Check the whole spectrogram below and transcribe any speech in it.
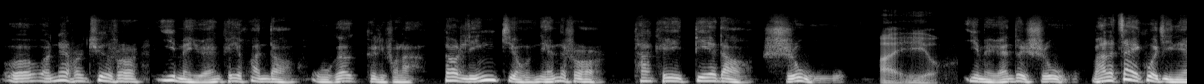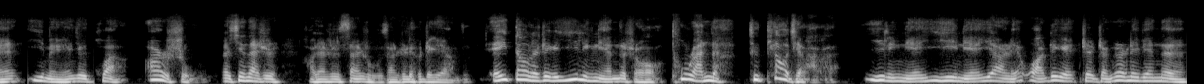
我我那会儿去的时候，一美元可以换到五个格里夫纳，到零九年的时候。它可以跌到十五，哎呦，一美元兑十五，完了再过几年一美元就换二十五，那现在是好像是三十五、三十六这个样子。哎，到了这个一零年的时候，突然的就跳起来了。一零年、一一年、一二年，哇，这个这整个那边的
